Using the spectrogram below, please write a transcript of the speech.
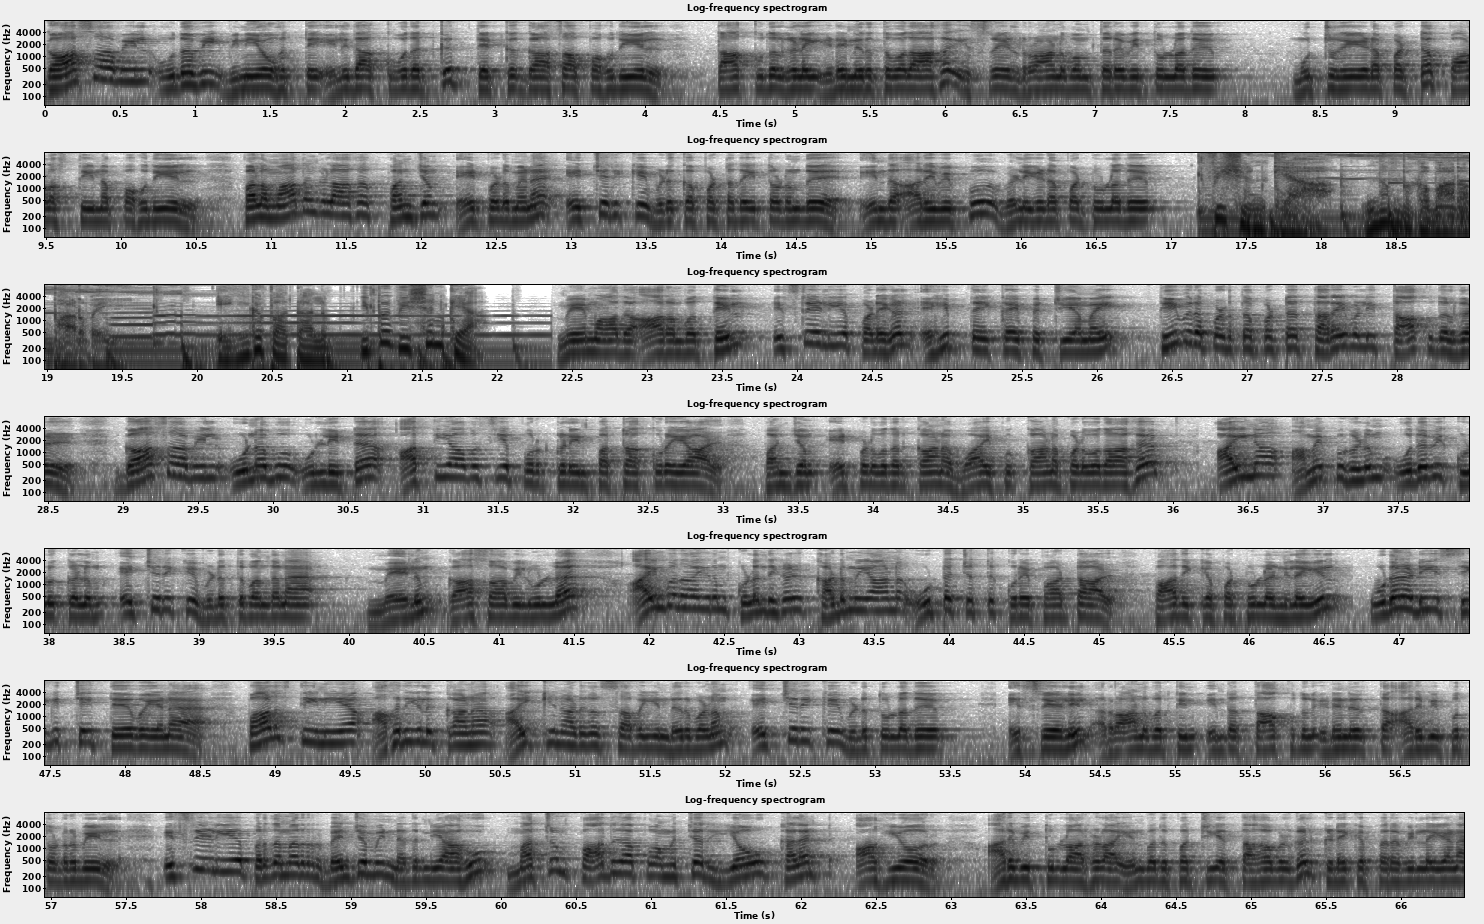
காசாவில் உதவி விநியோகத்தை எளிதாக்குவதற்கு தெற்கு காசா பகுதியில் தாக்குதல்களை இடைநிறுத்துவதாக இஸ்ரேல் ராணுவம் தெரிவித்துள்ளது. முற்றுகையிடப்பட்ட பாலஸ்தீன பகுதியில் பல மாதங்களாக பஞ்சம் ஏற்படும் என எச்சரிக்கை விடுக்கப்பட்டதைத் தொடர்ந்து இந்த அறிவிப்பு வெளியிடப்பட்டுள்ளது. விஷன் கியா நம்பகமான பார்வை. எங்க பார்த்தாலும் இப்ப விஷன் கேயா மே மாத ஆரம்பத்தில் இஸ்ரேலிய படைகள் எகிப்தை கைப்பற்றியமை தீவிரப்படுத்தப்பட்ட தரைவழி தாக்குதல்கள் காசாவில் உணவு உள்ளிட்ட அத்தியாவசிய பொருட்களின் பற்றாக்குறையால் பஞ்சம் ஏற்படுவதற்கான வாய்ப்பு காணப்படுவதாக ஐநா அமைப்புகளும் உதவி குழுக்களும் எச்சரிக்கை விடுத்து வந்தன. மேலும் காசாவில் உள்ள ஐம்பதாயிரம் குழந்தைகள் கடுமையான ஊட்டச்சத்து குறைபாட்டால் பாதிக்கப்பட்டுள்ள நிலையில் உடனடி சிகிச்சை தேவை என பாலஸ்தீனிய அகதிகளுக்கான ஐக்கிய நாடுகள் சபையின் நிறுவனம் எச்சரிக்கை விடுத்துள்ளது. இஸ்ரேலில் ராணுவத்தின் இந்த தாக்குதல் இடைநிறுத்த அறிவிப்பு தொடர்பில் இஸ்ரேலிய பிரதமர் பெஞ்சமின் நெதன்யாகு மற்றும் பாதுகாப்பு அமைச்சர் யோ கலண்ட் ஆகியோர் அறிவித்துள்ளார்களா என்பது பற்றிய தகவல்கள் கிடைக்கப்பெறவில்லை என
